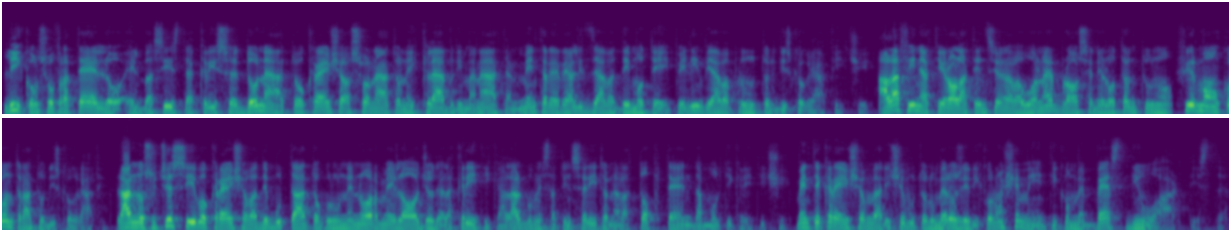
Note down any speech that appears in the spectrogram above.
Lì, con suo fratello e il bassista Chris Donato, Crenshaw ha suonato nei club di Manhattan mentre realizzava demo tape e li inviava a produttori discografici. Alla fine attirò l'attenzione della Warner Bros. e nell'81 firmò un contratto discografico. L'anno successivo Crenshaw ha debuttato con un enorme elogio della critica. L'album è stato inserito nella top 10 da molti critici, mentre Crenshaw ha ricevuto numerosi riconoscimenti come Best New Artist.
